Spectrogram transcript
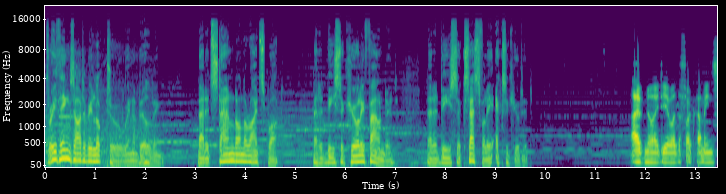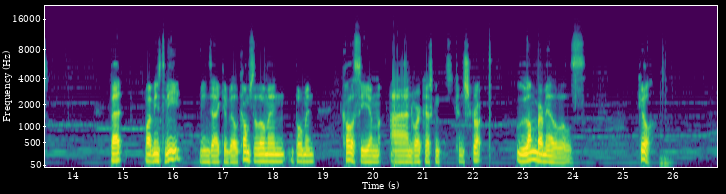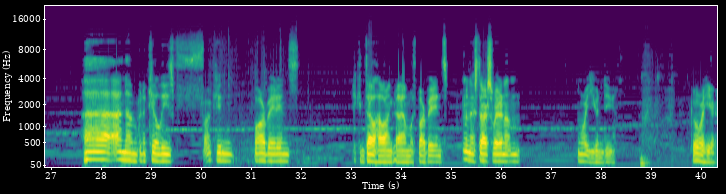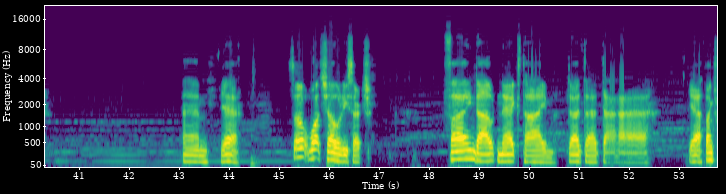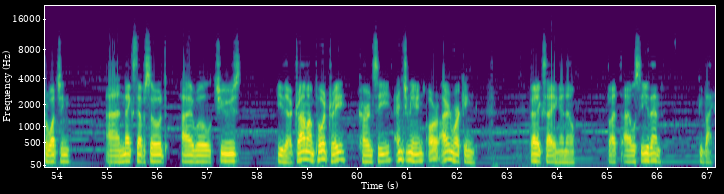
Three things are to be looked to in a building. That it stand on the right spot, that it be securely founded, that it be successfully executed. I have no idea what the fuck that means. But what it means to me means I can build Comstolomen, Bowman, Colosseum, and work as con construct lumber mills. Cool. Uh, and I'm gonna kill these fucking barbarians. You can tell how angry I am with barbarians when I start swearing at them. What are you gonna do? Go over here. Um, yeah. So, what shall we research? find out next time. Da da da. Yeah, thanks for watching. And next episode, I will choose either drama and poetry, currency, engineering, or ironworking. Very exciting, I know. But I will see you then. Goodbye.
